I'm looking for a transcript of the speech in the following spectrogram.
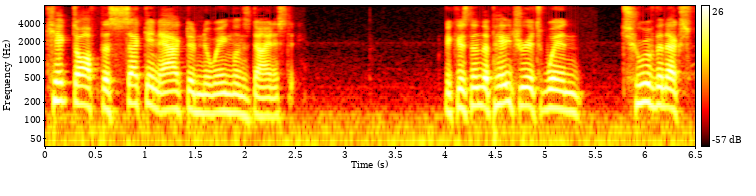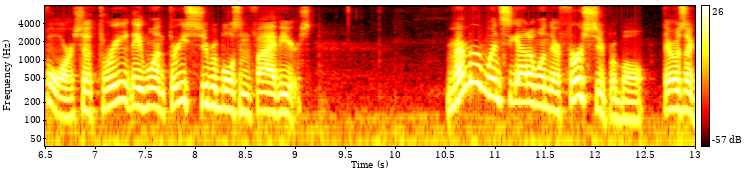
kicked off the second act of New England's dynasty. Because then the Patriots win two of the next four, so three they won three Super Bowls in five years. Remember when Seattle won their first Super Bowl? There was a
